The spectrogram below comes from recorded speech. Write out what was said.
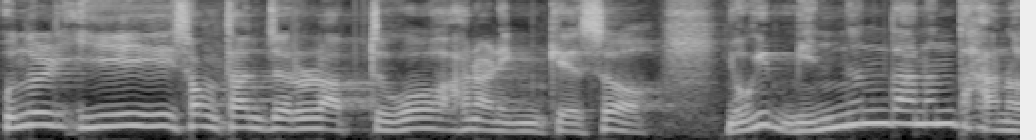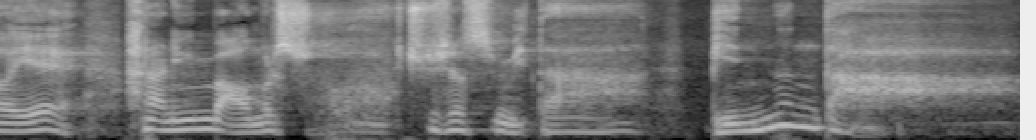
오늘 이 성탄절을 앞두고 하나님께서 여기 믿는다는 단어에 하나님이 마음을 쑥 주셨습니다. 믿는다.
